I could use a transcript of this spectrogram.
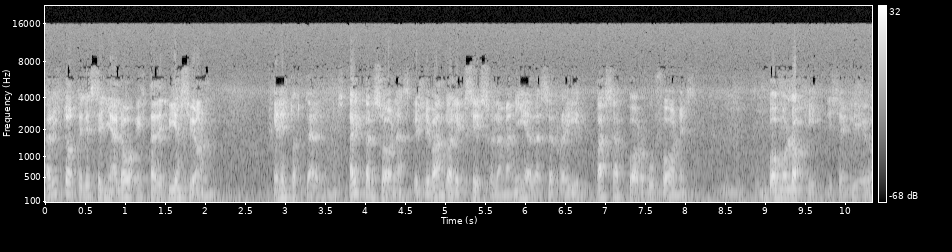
Aristóteles señaló esta desviación en estos términos. Hay personas que llevando al exceso la manía de hacer reír pasan por bufones, bomologi, dice en griego,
